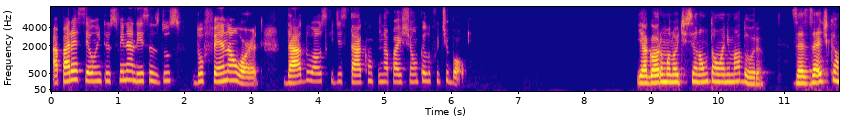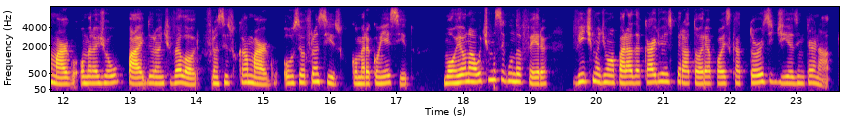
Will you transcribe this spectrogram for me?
apareceu entre os finalistas dos, do FAN Award, dado aos que destacam na paixão pelo futebol. E agora uma notícia não tão animadora. Zezé de Camargo homenageou o pai durante o velório, Francisco Camargo, ou seu Francisco, como era conhecido. Morreu na última segunda-feira, vítima de uma parada cardiorrespiratória após 14 dias internado.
